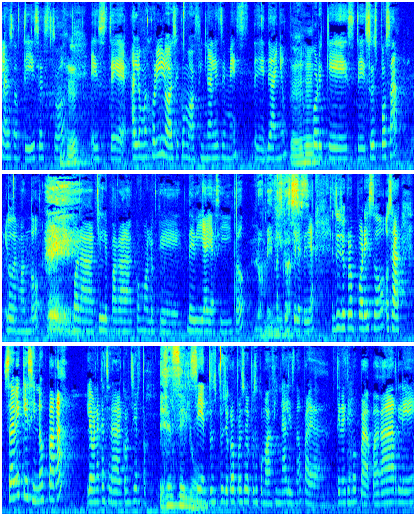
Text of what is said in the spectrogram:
las noticias, todo, este, a lo mejor y lo hace como a finales de mes, de, de año, porque este, su esposa lo demandó para que le pagara como lo que debía y así y todo. No me unas digas. cosas que le pedía. Entonces yo creo por eso, o sea, sabe que si no paga, le van a cancelar el concierto. ¿Es en serio? Sí, entonces pues yo creo por eso lo puso como a finales, ¿no? Para tener tiempo para pagarle.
